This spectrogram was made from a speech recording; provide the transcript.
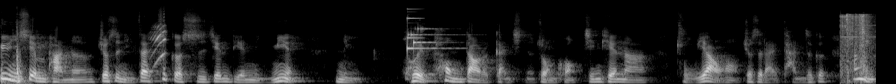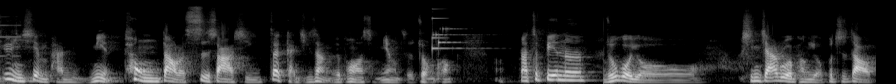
运线盘呢，就是你在这个时间点里面你会碰到的感情的状况。今天呢？主要哈就是来谈这个，当你运线盘里面碰到了四煞星，在感情上你会碰到什么样子的状况？那这边呢，如果有新加入的朋友不知道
